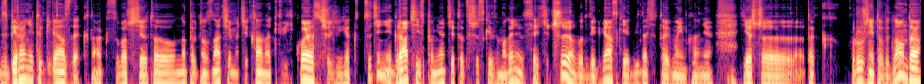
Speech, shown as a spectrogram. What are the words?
zbieranie tych gwiazdek, tak? Zobaczcie, to na pewno znacie, macie klan Activity Quest, czyli jak codziennie gracie i spełniacie te wszystkie wymagania, dostajecie trzy albo dwie gwiazdki, jak widać tutaj w moim klanie jeszcze tak różnie to wygląda.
